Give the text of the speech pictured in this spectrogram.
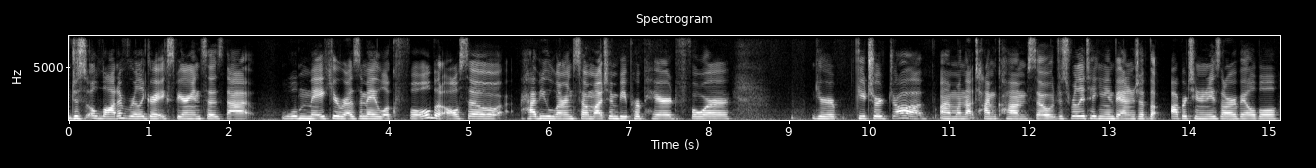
just a lot of really great experiences that will make your resume look full, but also have you learn so much and be prepared for your future job um, when that time comes. So, just really taking advantage of the opportunities that are available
